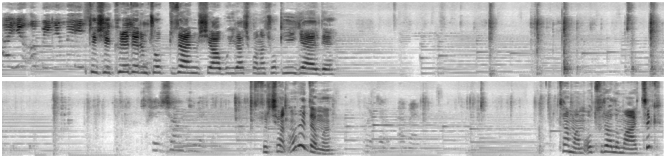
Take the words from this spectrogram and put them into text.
Hayır. Teşekkür ederim. Çok güzelmiş ya. Bu ilaç bana çok iyi geldi. Burada. Fırçan orada mı? Evet. Tamam, oturalım artık.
